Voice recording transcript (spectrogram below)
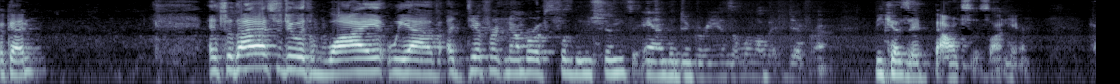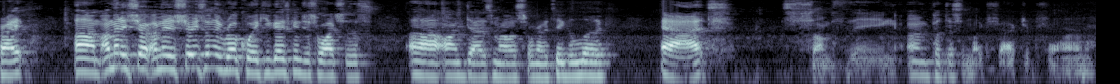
Okay. And so that has to do with why we have a different number of solutions and the degree is a little bit different because it bounces on here. All right. Um, I'm going to show I'm going to show you something real quick. You guys can just watch this uh, on Desmos. We're going to take a look at something. Going put this in like factored form.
